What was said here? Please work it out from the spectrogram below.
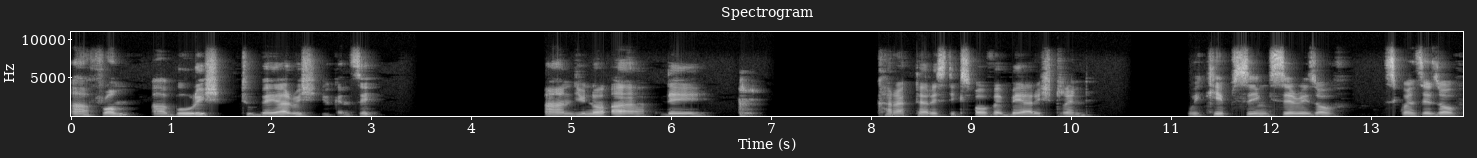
Uh, from uh, bullish to bearish, you can see, and you know uh the characteristics of a bearish trend. We keep seeing series of sequences of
